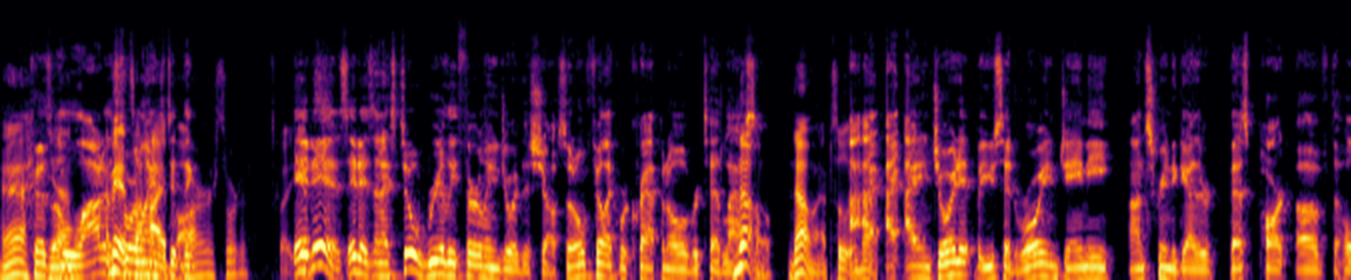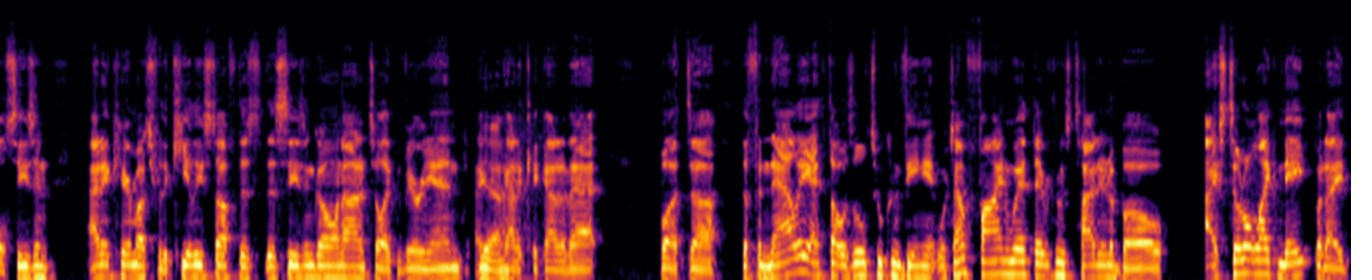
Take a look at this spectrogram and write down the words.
Yeah, Because yeah. a lot of I mean, it's a high storylines they- bar, sort of. But It yes. is, it is, and I still really thoroughly enjoyed this show. So don't feel like we're crapping all over Ted Lasso. No, no, absolutely I, not. I, I enjoyed it, but you said Roy and Jamie on screen together, best part of the whole season. I didn't care much for the Keeley stuff this this season going on until like the very end. I Yeah. got a kick out of that. But uh, the finale I thought was a little too convenient, which I'm fine with. Everything was tied in a bow. I still don't like Nate, but I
